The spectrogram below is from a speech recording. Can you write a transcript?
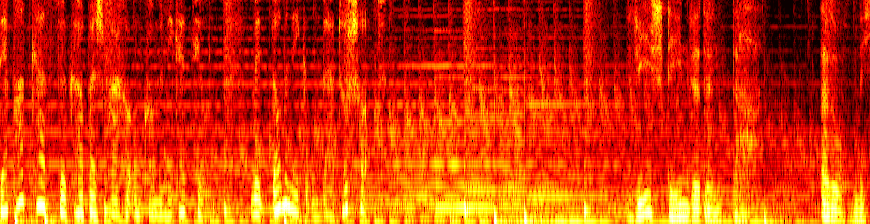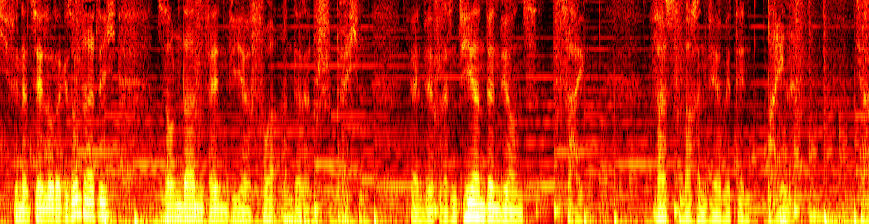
der Podcast für Körpersprache und Kommunikation mit Dominik Umberto Schott. Wie stehen wir denn da? Also nicht finanziell oder gesundheitlich, sondern wenn wir vor anderen sprechen, wenn wir präsentieren, wenn wir uns zeigen. Was machen wir mit den Beinen? Ja,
